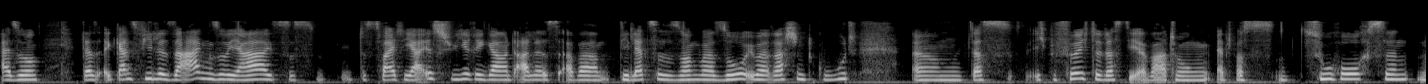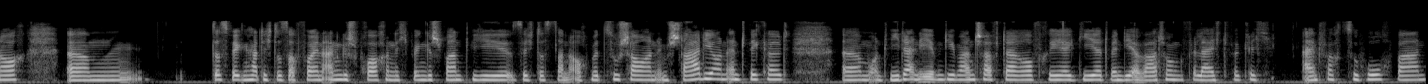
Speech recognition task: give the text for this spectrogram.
Also das, ganz viele sagen so, ja, ist, das zweite Jahr ist schwieriger und alles, aber die letzte Saison war so überraschend gut, ähm, dass ich befürchte, dass die Erwartungen etwas zu hoch sind noch. Ähm, deswegen hatte ich das auch vorhin angesprochen. Ich bin gespannt, wie sich das dann auch mit Zuschauern im Stadion entwickelt ähm, und wie dann eben die Mannschaft darauf reagiert, wenn die Erwartungen vielleicht wirklich einfach zu hoch waren.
